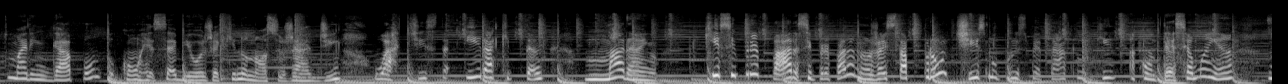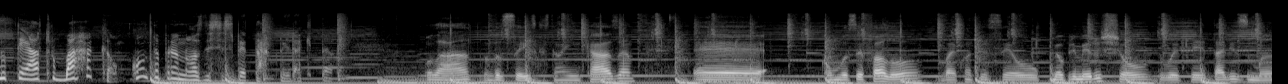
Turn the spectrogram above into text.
fatomaringá.com recebe hoje aqui no nosso jardim o artista Iraquitã Maranho, que se prepara, se prepara não, já está prontíssimo para o espetáculo que acontece amanhã no Teatro Barracão. Conta para nós desse espetáculo, Iraquitã. Olá a vocês que estão aí em casa. É, como você falou, vai acontecer o meu primeiro show do EP Talismã.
